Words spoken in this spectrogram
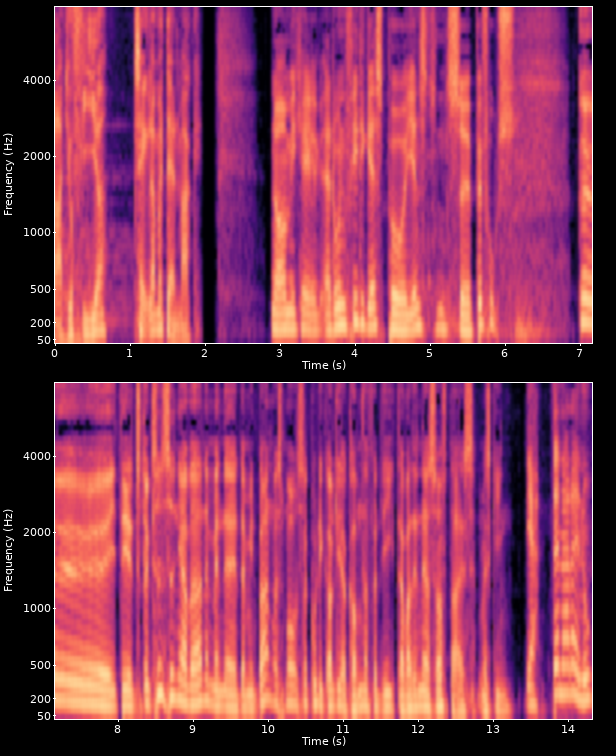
Radio 4 taler med Danmark. Nå, Michael, er du en flittig gæst på Jensens øh, Bøfhus? Øh, det er et stykke tid siden, jeg har været det, men øh, da mine børn var små, så kunne de godt lide at komme der, fordi der var den der soft maskine. Ja, den er der endnu,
